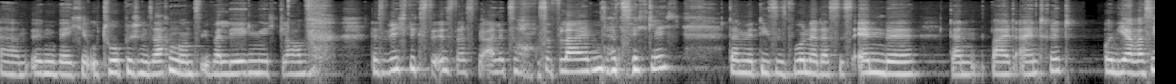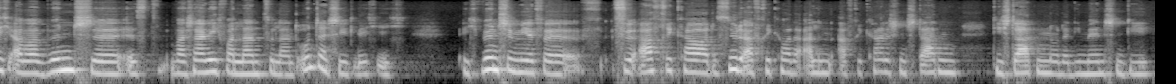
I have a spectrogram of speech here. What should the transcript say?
ähm, irgendwelche utopischen Sachen uns überlegen. Ich glaube, das Wichtigste ist, dass wir alle zu Hause bleiben tatsächlich, damit dieses Wunder, dass das Ende dann bald eintritt. Und ja, was ich aber wünsche, ist wahrscheinlich von Land zu Land unterschiedlich. Ich, ich wünsche mir für, für Afrika oder Südafrika oder allen afrikanischen Staaten, die Staaten oder die Menschen, die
